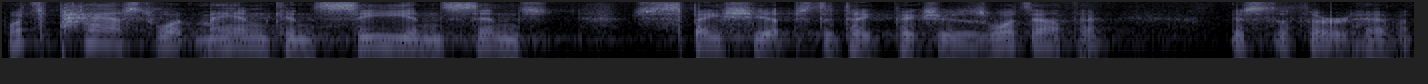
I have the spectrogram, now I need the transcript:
What's past what man can see and send spaceships to take pictures? Of? What's out there? It's the third heaven.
